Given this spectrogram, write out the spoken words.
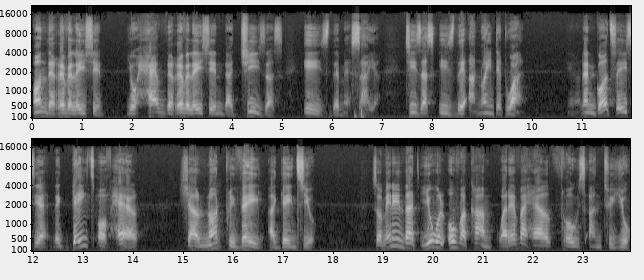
on the revelation, you have the revelation that Jesus is the Messiah. Jesus is the anointed one. You know, then God says here, the gates of hell shall not prevail against you. So, meaning that you will overcome whatever hell throws unto you.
